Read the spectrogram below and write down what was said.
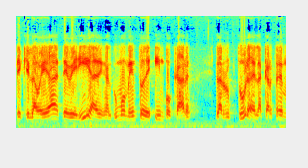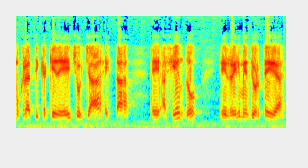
de que la OEA debería en algún momento de invocar la ruptura de la Carta Democrática que de hecho ya está eh, haciendo el régimen de Ortega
